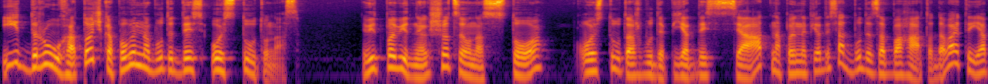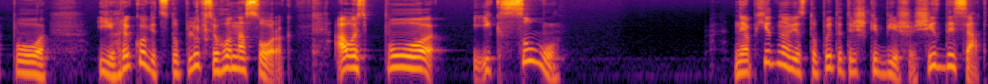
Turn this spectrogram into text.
І друга точка повинна бути десь ось тут у нас. Відповідно, якщо це у нас 100, ось тут аж буде 50, напевне, 50 буде забагато. Давайте я по Y відступлю всього на 40. А ось по X необхідно відступити трішки більше 60.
